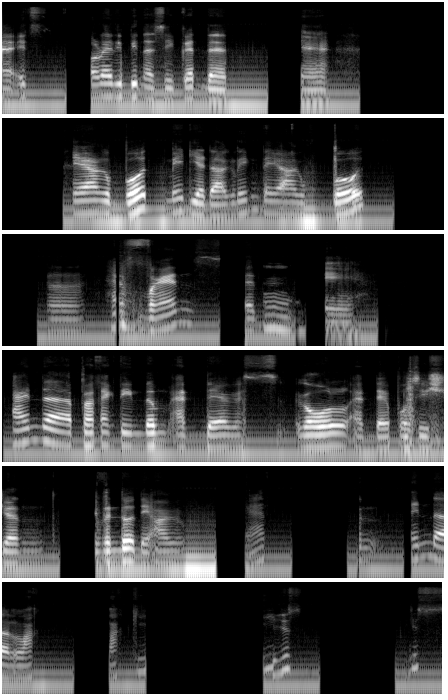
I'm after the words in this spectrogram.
uh, it's already been a secret that yeah they are both media darling. They are both uh, have friends that Mm, eh, kinda protecting them at their role at their position, even though they are bad. And kinda luck, lucky. You just just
